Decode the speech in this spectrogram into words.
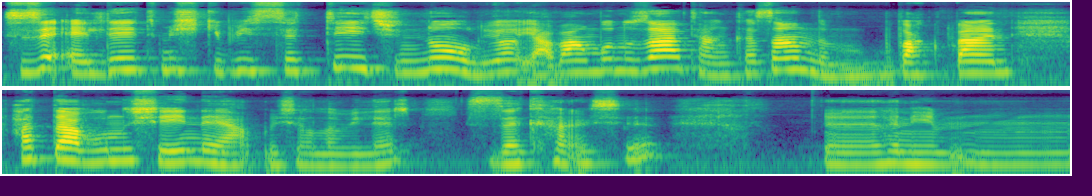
Size elde etmiş gibi hissettiği için ne oluyor? Ya ben bunu zaten kazandım. Bak ben hatta bunun şeyini de yapmış olabilir size karşı. Ee, hani hmm,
